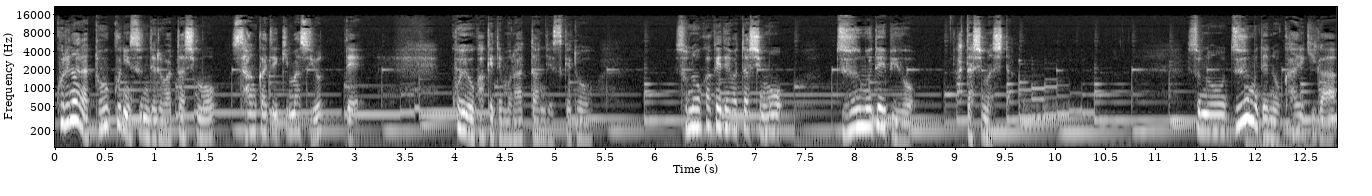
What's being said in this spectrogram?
これなら遠くに住んでる私も参加できますよって声をかけてもらったんですけどそのおかげで私も Zoom デビューを果たしました。その Zoom での会議が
